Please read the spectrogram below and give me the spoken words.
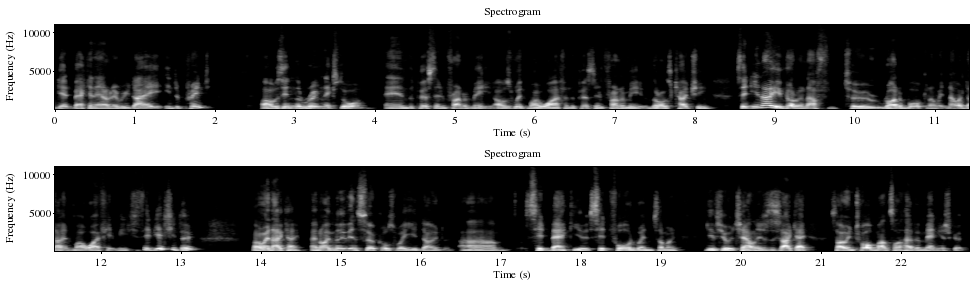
get back an hour every day into print. I was in the room next door, and the person in front of me, I was with my wife, and the person in front of me that I was coaching said, You know, you've got enough to write a book. And I went, No, I don't. My wife hit me. She said, Yes, you do. I went, okay. And I move in circles where you don't um, sit back, you sit forward when someone gives you a challenge. I said, okay, so in 12 months, I'll have a manuscript.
